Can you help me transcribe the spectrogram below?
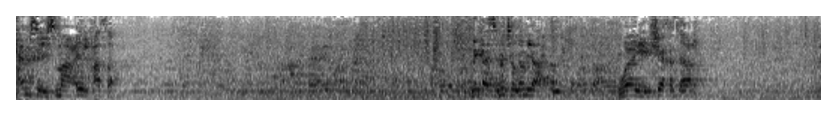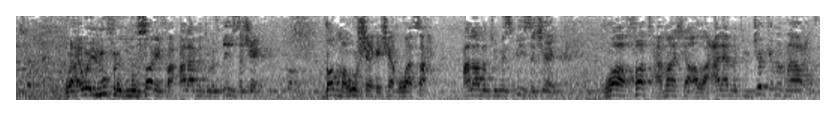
Xamse ismaaciil xasan ninkaasi ma jooga miyaa waaye sheekha saaci waxa weeye mufrad munsarifa calaamatu rafcihiisa sheeg dama wuu sheegay sheekhu waa sax. Calaamatu nasbihiisa sheeg waa fatxa maa sha allah calaamatuuljarkana raaci.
